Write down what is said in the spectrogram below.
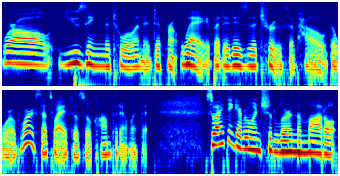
we're all using the tool in a different way, but it is the truth of how the world works. That's why I feel so confident with it. So I think everyone should learn the model.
